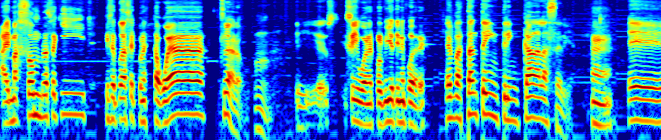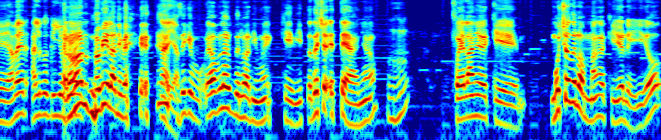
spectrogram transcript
hay más sombras aquí, qué se puede hacer con esta weá. Claro. mm. Y es- sí, bueno, el polvillo tiene poderes. Es bastante intrincada la serie. Ah. Eh, a ver, algo que yo Pero puedo- no, no vi el anime. Ah. Así que voy a hablar de los animes que he visto. De hecho, este año fue el año de que muchos de los mangas que yo he leído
